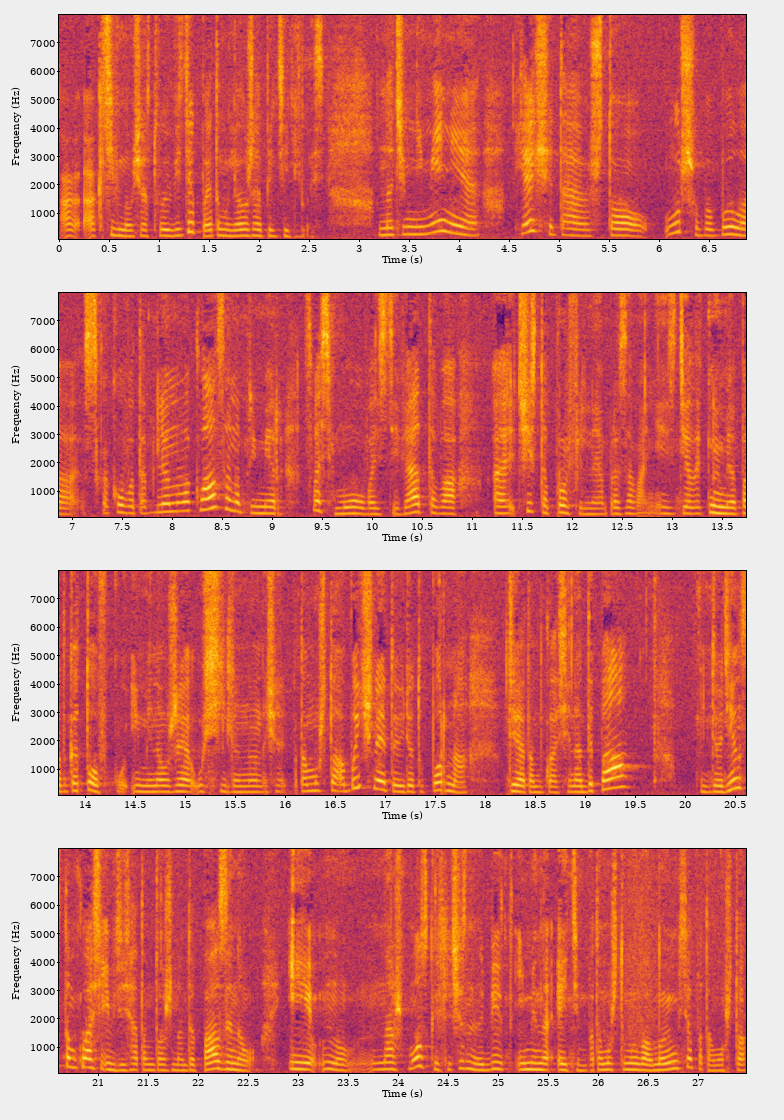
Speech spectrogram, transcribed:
а- активно участвую везде, поэтому я уже определилась. Но тем не менее, я считаю, что лучше бы было с какого-то определенного класса, например, с восьмого, с девятого, э, чисто профильное образование сделать, ну именно подготовку, именно уже усиленную начинать, потому что обычно это идет упор на в девятом классе на ДПА, в одиннадцатом классе и в десятом тоже на ДПА, ЗНО. И ну, наш мозг, если честно, забит именно этим, потому что мы волнуемся, потому что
